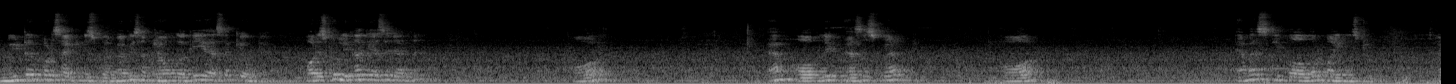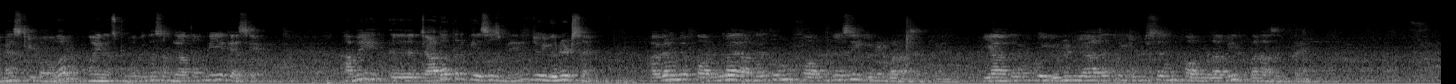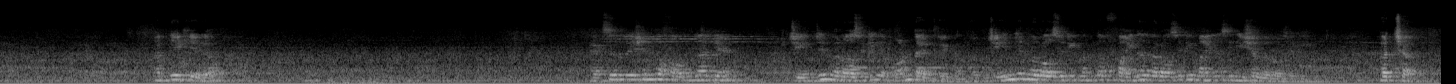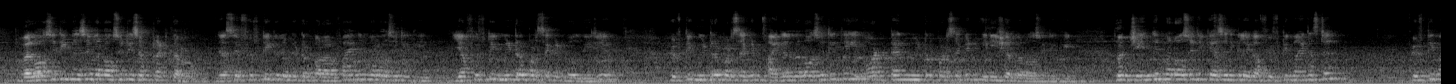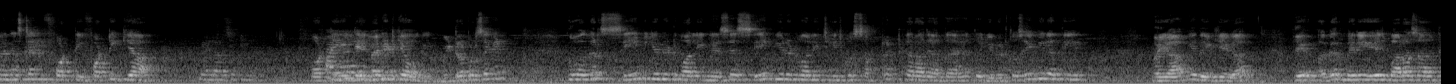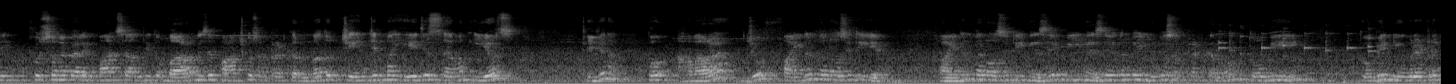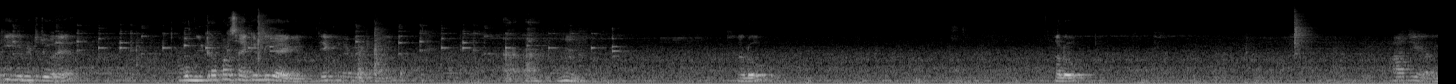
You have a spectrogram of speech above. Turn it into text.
metre per second square. मैं भी समझाऊँगा कि ये ऐसा क्यों है और इसको लिखा कैसे जाता है? और एम ऑब्लिक एस स्क्वायर और एम एस की power minus two M S की पावर माइनस टू अभी मैं समझाता हूँ कि ये कैसे है। हमें ज़्यादातर केसेस में जो यूनिट्स हैं, अगर हमें फार्मूला याद है तो हम फॉर्मूले से यूनिट बना सकते हैं। या अगर हमको यूनिट याद है तो यूनिट से हम फार्मूला भी बना सकते हैं। अब देखिएगा। एक्सेलरेशन का फॉर्मूला क्या है? Change in velocity upon time taken अब चेंज इन वेलोसिटी मतलब final velocity minus initial velocity अच्छा वेलोसिटी में से वेलोसिटी सब्ट्रैक्ट कर रहा हूँ। जैसे 50 kilometre per hour final velocity थी, या 50 मीटर पर सेकंड बोल दीजिए। 50 metre per second final velocity थी और 10 metre per second initial velocity थी। तो चेंज इन वेलोसिटी कैसे निकलेगा? 50 minus ten fifty minus ten forty forty क्या? वेलोसिटी फोर्टी Final यूनिट क्या होगी? मीटर पर सेकेंड तो अगर सेम यूनिट वाली में से सेम यूनिट वाली चीज़ को सब्ट्रैक्ट करा जाता है तो यूनिट तो सेम ही रहती है। भाई आप ये देखिएगा कि अगर मेरी एज 12 साल थी कुछ समय पहले पाँच साल थी तो 12 में से पाँच को सब्ट्रैक्ट करूँगा तो change in my age is seven years ठीक है ना? तो हमारा जो फाइनल वेलोसिटी है फाइनल वेलोसिटी में से वी में से अगर मैं यू को सब्ट्रैक्ट कर रहा हूँ तो भी तो भी न्यूमरेटर की यूनिट जो है वो मीटर पर सेकेंड ही आएगी। एक मिनट कीजिए हेलो हेलो हाँ जी आ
